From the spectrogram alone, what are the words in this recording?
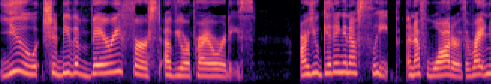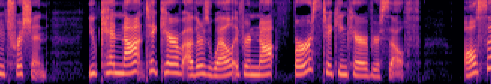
You should be the very first of your priorities. Are you getting enough sleep, enough water, the right nutrition? You cannot take care of others well if you're not first taking care of yourself. Also,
